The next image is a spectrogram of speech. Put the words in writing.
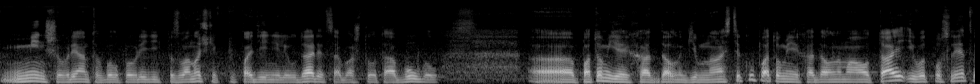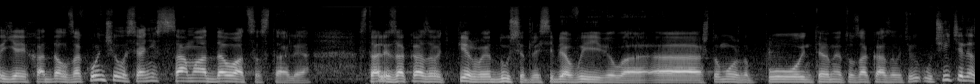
меньше вариантов было повредить позвоночник при падении или удариться обо что-то, об угол. Э, Потом я их отдал на гимнастику, потом я их отдал на Маотай, и вот после этого я их отдал, закончилось, и они самоотдаваться стали. Стали заказывать, первая Дуся для себя выявила, э, что можно по интернету заказывать учителя,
